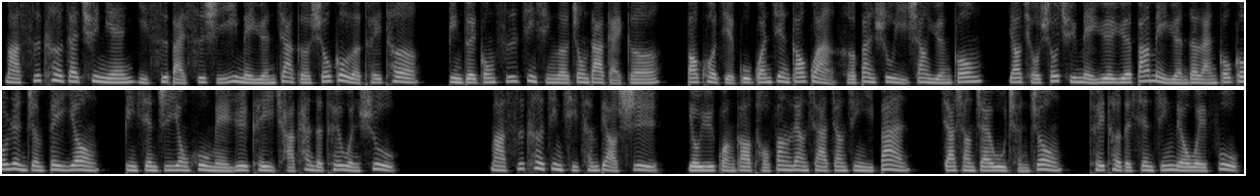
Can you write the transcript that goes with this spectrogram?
马斯克在去年以四百四十亿美元价格收购了推特，并对公司进行了重大改革，包括解雇关键高管和半数以上员工。要求收取每月约八美元的蓝勾勾认证费用，并限制用户每日可以查看的推文数。马斯克近期曾表示，由于广告投放量下降近一半，加上债务沉重，推特的现金流为负。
